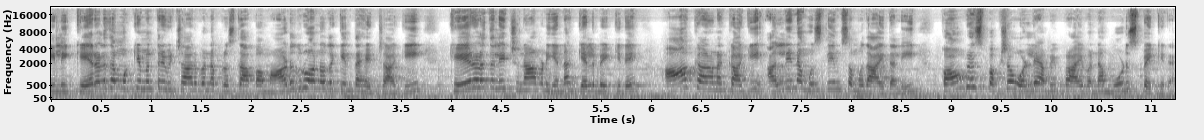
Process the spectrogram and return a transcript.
ಇಲ್ಲಿ ಕೇರಳದ ಮುಖ್ಯಮಂತ್ರಿ ವಿಚಾರವನ್ನ ಪ್ರಸ್ತಾಪ ಮಾಡಿದ್ರು ಅನ್ನೋದಕ್ಕಿಂತ ಹೆಚ್ಚಾಗಿ ಕೇರಳದಲ್ಲಿ ಚುನಾವಣೆಯನ್ನ ಗೆಲ್ಲಬೇಕಿದೆ. ಆ ಕಾರಣಕ್ಕಾಗಿ ಅಲ್ಲಿನ ಮುಸ್ಲಿಂ ಸಮುದಾಯದಲ್ಲಿ ಕಾಂಗ್ರೆಸ್ ಪಕ್ಷ ಒಳ್ಳೆ ಅಭಿಪ್ರಾಯವನ್ನ ಮೂಡಿಸಬೇಕಿದೆ.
